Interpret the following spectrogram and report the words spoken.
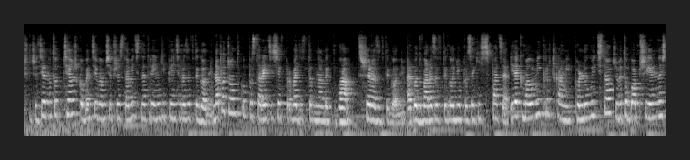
ćwiczycie, no to ciężko będzie Wam się przestawić na treningi 5 razy w tygodniu. Na początku postarajcie się wprowadzić to w nawyk 2-3 razy w tygodniu, albo dwa razy w tygodniu plus jakiś spacer. I tak małymi kroczkami polubić to, żeby to była przyjemność,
